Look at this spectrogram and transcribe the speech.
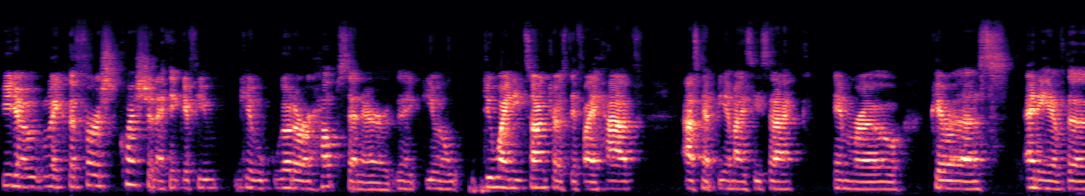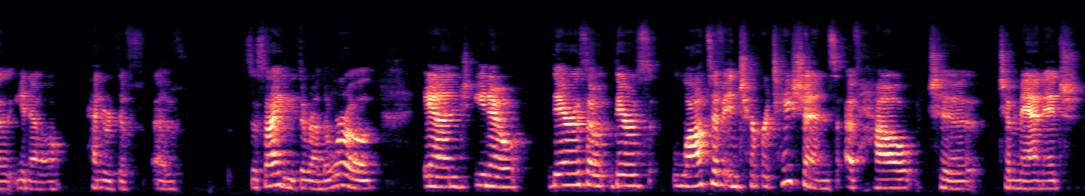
You know, like the first question. I think if you you go to our help center, like you know, do I need Songtrust if I have ASCAP, BMI, SESAC, IMRO, PRS, any of the you know hundreds of, of societies around the world? And you know there's a there's lots of interpretations of how to to manage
